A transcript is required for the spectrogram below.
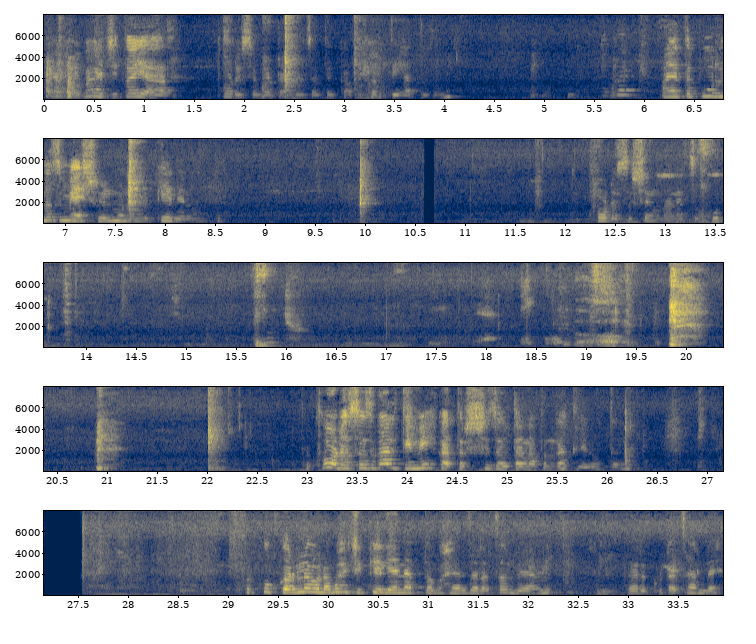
आपली भाजी तयार. थोडेसे बटाट्याचं ते काप करते आता मी. नाही तर पूर्णच मॅश होईल म्हणून मी केले नव्हते. थोडस शेंगदाण्याचं कूट. थोडसच घालते मी. का तर शिजवताना पण घातलेलं होतं ना. तर कुकर लावला भाजी केली आणि आता बाहेर जरा चाललोय आम्ही. तर कुठं चाललंय?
